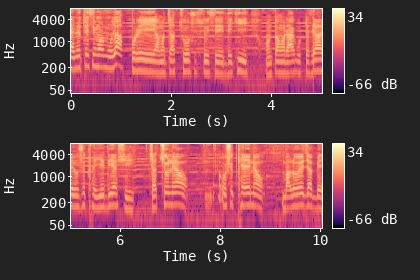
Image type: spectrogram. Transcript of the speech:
হ্যান্ডট্রেসই মার মজা ওরে আমার চাচ্ছু অসুস্থ হয়েছে দেখি। অন্ত আমার রাগ উঠতেছে। যাই ওষুধ খাইয়ে দিয়ে আসি। চাচ্ছু নাও। ওষুধ খেয়ে নাও। ভালো হয়ে যাবে।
